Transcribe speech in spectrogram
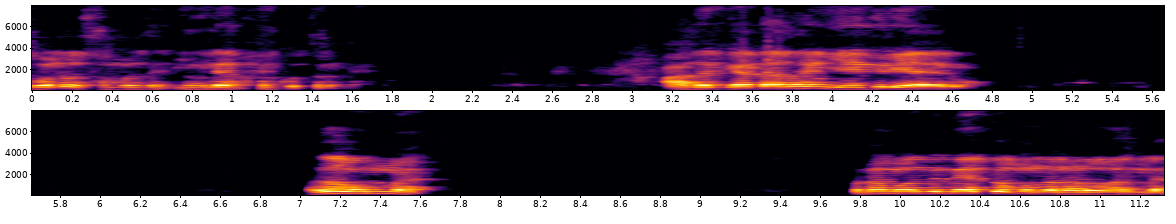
சொல்கிற சம்பளத்தை நீங்களே வாங்கி கொடுத்துருங்க. அதை கேட்டால் தான் இங்கே எதிரி ஆயிரும். அதான் உண்மை. இப்போ நம்ம வந்து நேற்று முந்தா நாள் வரல.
